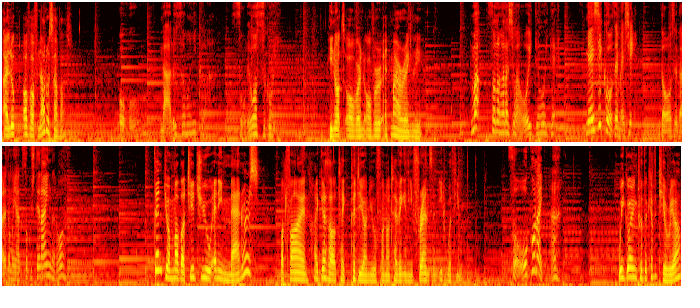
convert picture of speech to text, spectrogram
I looked off of Narusawa's. ほほう鳴沢にかそれはすごい He nods over and over admiringly. まその話は置いておいて飯食おうぜ飯どうせ誰とも約束してないんだろ Didn't your mother teach you any manners? But fine, I guess I'll take pity on you for not having any friends and eat with you. そう来ないとな We going to the cafeteria?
